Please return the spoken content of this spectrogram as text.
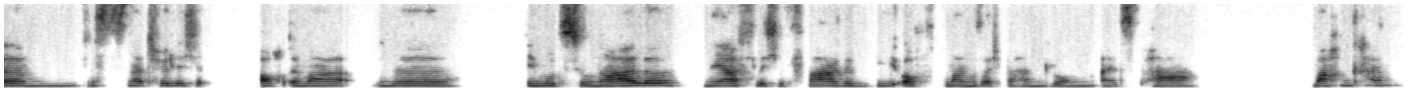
ähm, es ist natürlich auch immer eine emotionale, nervliche Frage, wie oft man solche Behandlungen als Paar machen kann,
